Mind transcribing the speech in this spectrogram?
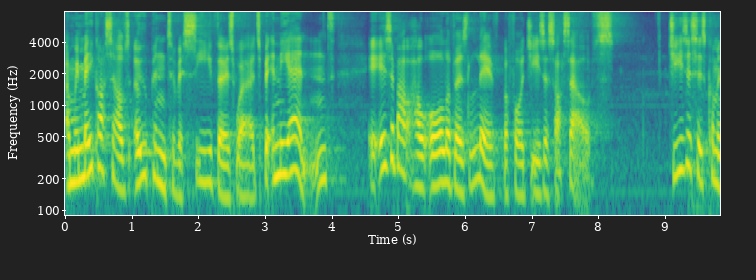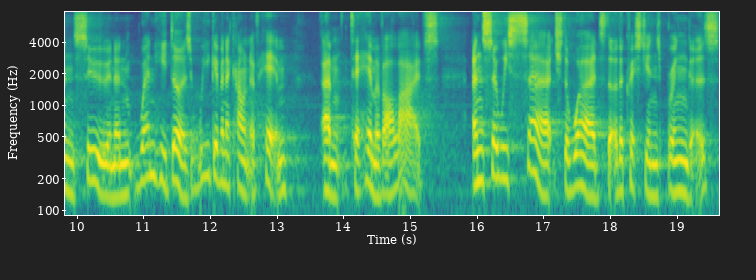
and we make ourselves open to receive those words. But in the end, it is about how all of us live before Jesus ourselves. Jesus is coming soon, and when he does, we give an account of him um, to him of our lives. And so we search the words that other Christians bring us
